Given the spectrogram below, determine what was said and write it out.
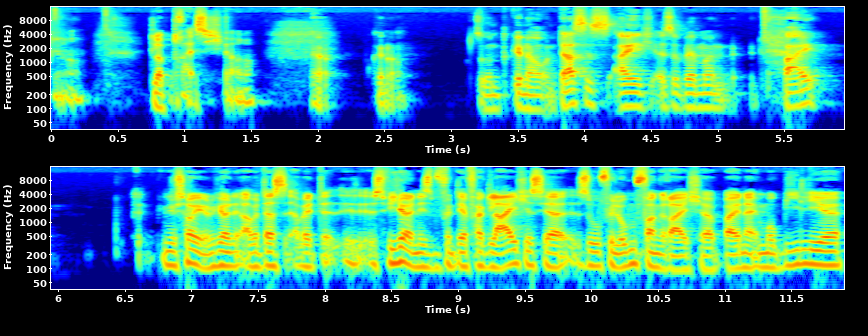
Genau. Ich glaube, 30 Jahre. Ja, genau. So, und genau. Und das ist eigentlich, also wenn man bei sorry, aber das, aber das ist wieder in diesem, der Vergleich ist ja so viel umfangreicher. Bei einer Immobilie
